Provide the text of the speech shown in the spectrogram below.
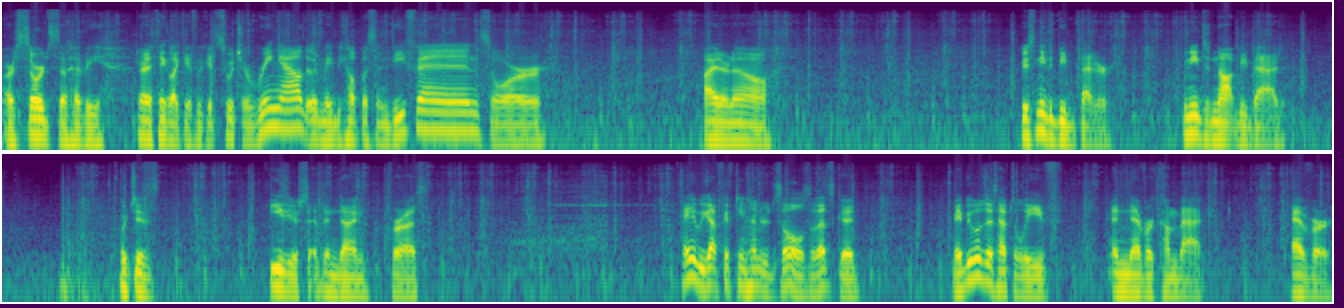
our sword's so heavy. Trying to think like if we could switch a ring out that would maybe help us in defense, or... I don't know. We just need to be better. We need to not be bad. Which is easier said than done for us. Hey, we got 1,500 souls, so that's good. Maybe we'll just have to leave and never come back. Ever.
